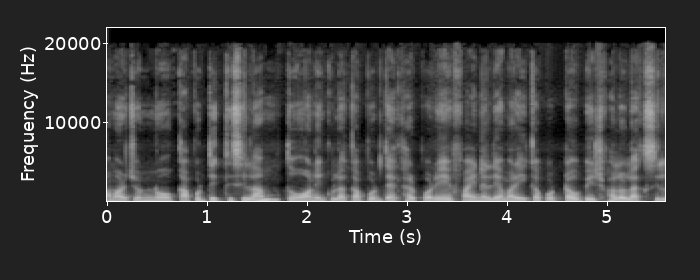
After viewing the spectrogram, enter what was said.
আমার জন্য কাপড় দেখতেছিলাম। তো অনেকগুলো কাপড় দেখার পরে ফাইনালি আমার এই কাপড়টাও বেশ ভালো লাগছিল।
